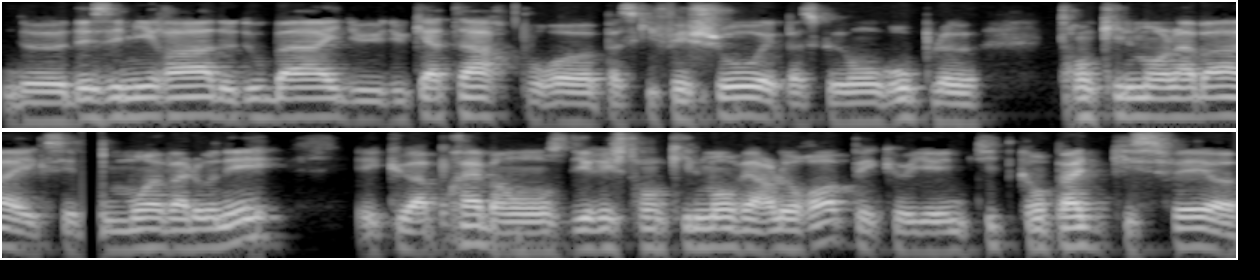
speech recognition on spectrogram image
des Émirats, de Dubaï, du, du Qatar, pour, parce qu'il fait chaud et parce qu'on groupe tranquillement là-bas et que c'est moins vallonné et qu'après, ben, on se dirige tranquillement vers l'Europe et qu'il y a une petite campagne qui se fait euh,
